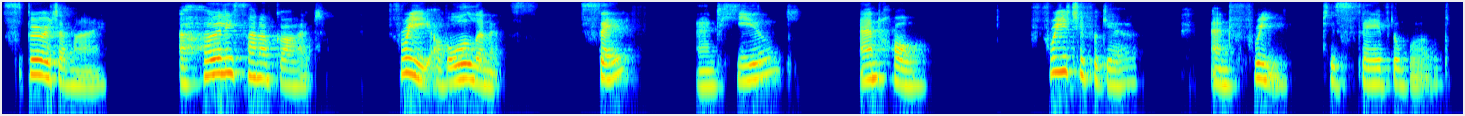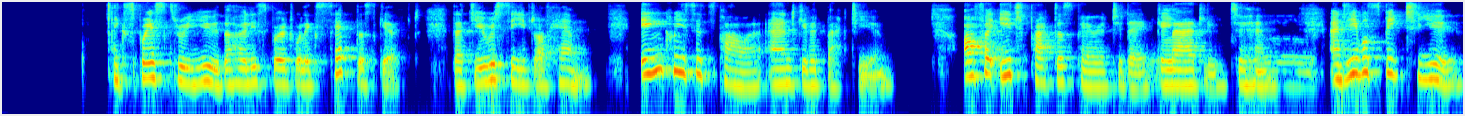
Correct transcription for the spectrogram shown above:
Spirit am I, a holy Son of God, free of all limits, safe and healed and whole, free to forgive and free to save the world. Expressed through you, the Holy Spirit will accept this gift that you received of Him, increase its power, and give it back to you. Offer each practice period today gladly to Him, and He will speak to you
